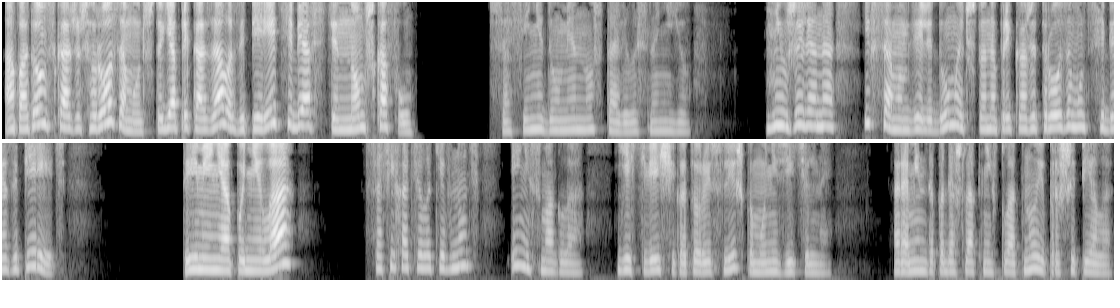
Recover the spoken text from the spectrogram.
«А потом скажешь Розамунд, что я приказала запереть себя в стенном шкафу». Софи недоуменно уставилась на нее. Неужели она и в самом деле думает, что она прикажет Розамунд себя запереть? «Ты меня поняла?» Софи хотела кивнуть и не смогла. Есть вещи, которые слишком унизительны. Раминда подошла к ней вплотную и прошипела.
